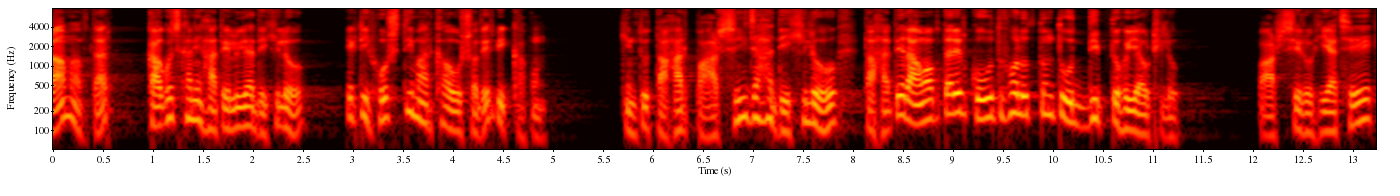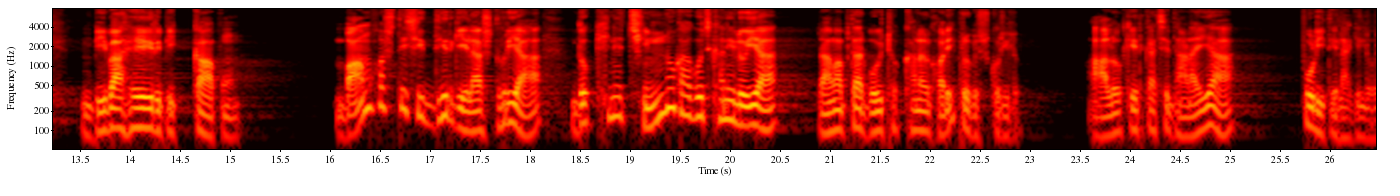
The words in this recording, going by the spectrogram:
রাম আফতার কাগজখানি হাতে লইয়া দেখিল একটি হস্তি মার্কা ঔষধের বিজ্ঞাপন। কিন্তু তাহার পার্শ্বেই যাহা দেখিল তাহাতে রাম আফতারের কৌতূহল অত্যন্ত উদ্দীপ্ত হইয়া উঠিল। পার্শ্বে রহিয়াছে বিবাহের বিজ্ঞাপন। বাম হস্তে সিদ্ধির গেলাস ধরিয়া দক্ষিণে ছিন্ন কাগজখানি লইয়া রামাবতার বৈঠকখানার ঘরে প্রবেশ করিল। আলোকের কাছে দাঁড়াইয়া পড়িতে লাগিল।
